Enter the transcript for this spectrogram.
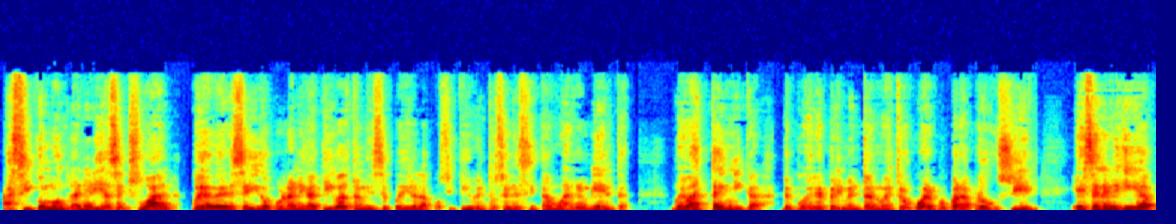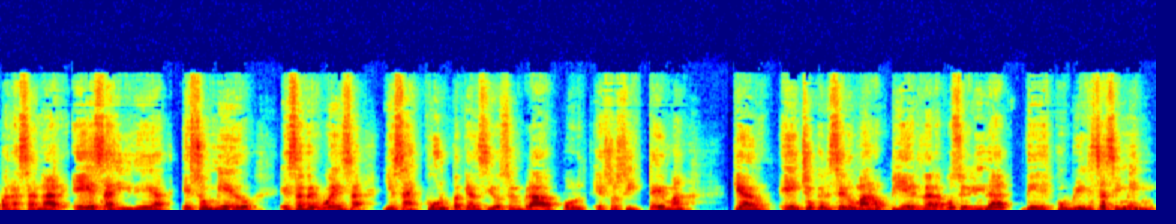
Así como la energía sexual puede haberse ido por la negativa, también se puede ir a la positiva. Entonces necesitamos herramientas, nuevas técnicas de poder experimentar nuestro cuerpo para producir esa energía para sanar esas ideas, esos miedos, esas vergüenzas y esas culpas que han sido sembradas por esos sistemas que han hecho que el ser humano pierda la posibilidad de descubrirse a sí mismo,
